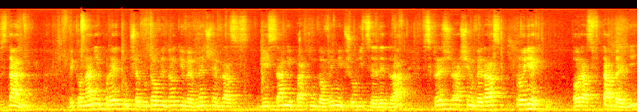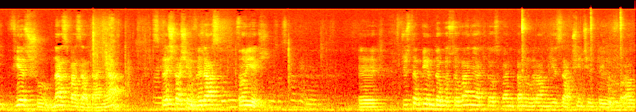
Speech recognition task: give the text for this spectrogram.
w zdaniu Wykonanie projektu przebudowy drogi wewnętrznej wraz z miejscami parkingowymi przy ulicy Rydla skreśla się wyraz projektu oraz w tabeli w wierszu nazwa zadania skreśla się wyraz projektu. Y, Przystępujemy do głosowania. Kto z Pani Panów radnych jest za przyjęciem tej uchwały?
